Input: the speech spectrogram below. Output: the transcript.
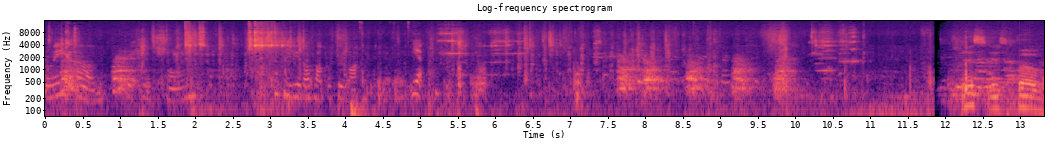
Let me um get his phone. Maybe it'll help if we walk together. Yep. This is Beau.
